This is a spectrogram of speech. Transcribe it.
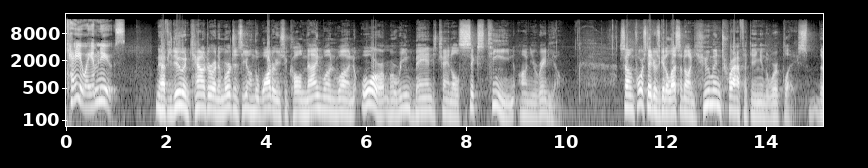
KOAM News. Now, if you do encounter an emergency on the water, you should call 911 or Marine Band Channel 16 on your radio. Some four staters get a lesson on human trafficking in the workplace. The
